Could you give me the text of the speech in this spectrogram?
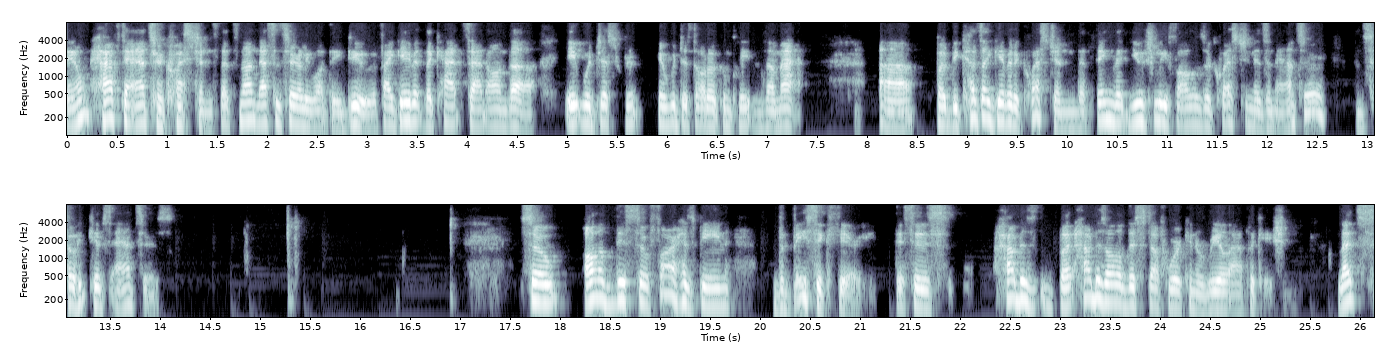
They don't have to answer questions. That's not necessarily what they do. If I gave it the cat sat on the, it would just it would just autocomplete the mat. Uh, but because I give it a question, the thing that usually follows a question is an answer, and so it gives answers. So all of this so far has been the basic theory. This is how does but how does all of this stuff work in a real application? Let's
